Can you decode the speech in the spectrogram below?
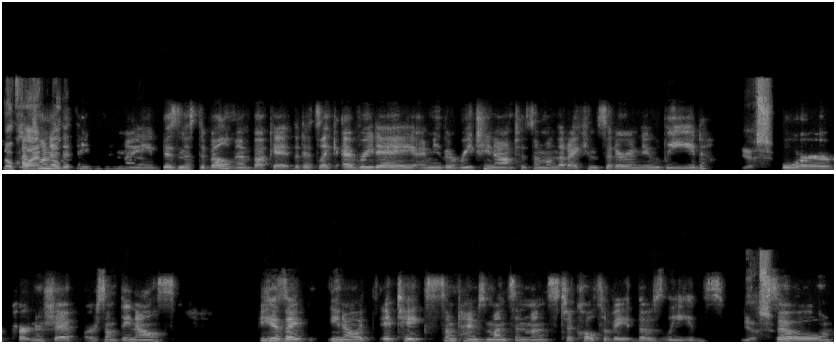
No client. That's one no, of the things in my business development bucket that it's like every day I'm either reaching out to someone that I consider a new lead yes. or partnership or something else because I, you know, it it takes sometimes months and months to cultivate those leads. Yes. So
